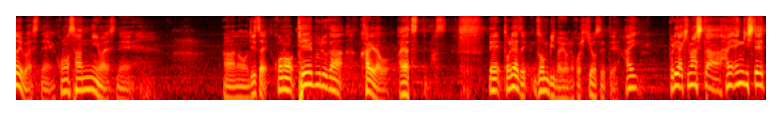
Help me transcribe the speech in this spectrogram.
例えばですねこの3人はですねあの実はこのテーブルが彼らを操っています。でとりあえずゾンビのようにこう引き寄せて「はいプレイヤー来ました。はい演技して」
